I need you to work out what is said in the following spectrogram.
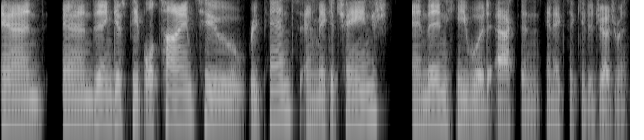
and and then gives people time to repent and make a change and then he would act and, and execute a judgment.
